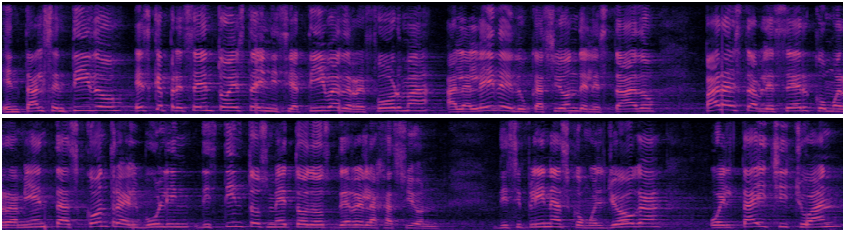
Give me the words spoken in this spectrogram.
En tal sentido, es que presento esta iniciativa de reforma a la Ley de Educación del Estado para establecer como herramientas contra el bullying distintos métodos de relajación, disciplinas como el yoga o el tai chi chuan,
